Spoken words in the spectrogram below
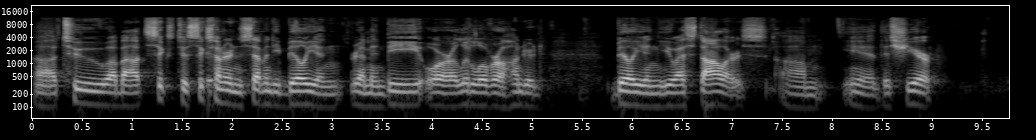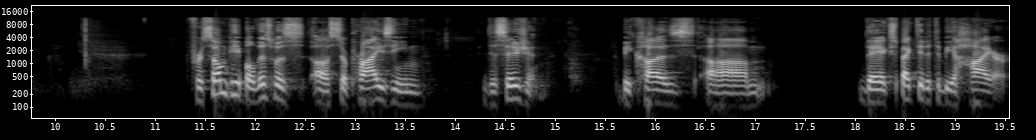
uh, to about six to 670 billion renminbi, or a little over 100 billion U.S. dollars um, yeah, this year. For some people, this was a surprising decision because um, they expected it to be higher.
